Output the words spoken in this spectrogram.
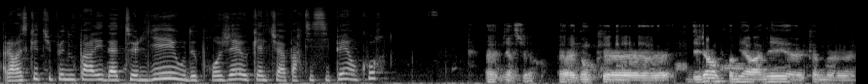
Alors est-ce que tu peux nous parler d'ateliers ou de projets auxquels tu as participé en cours? Euh, Bien sûr. donc déjà en première année, comme,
